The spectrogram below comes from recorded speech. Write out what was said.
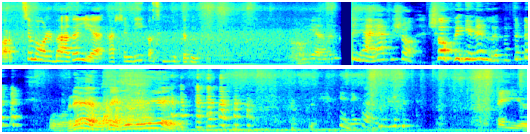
കുറച്ച് മോൾ ഭാഗം ഇല്ല കഷണ്ടി കുറച്ച് കിട്ടുന്നു ഞാൻ ആ ഷോ ഷോപ്പിങ്ങിനുള്ളു ഓരേ അയ്യോ.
